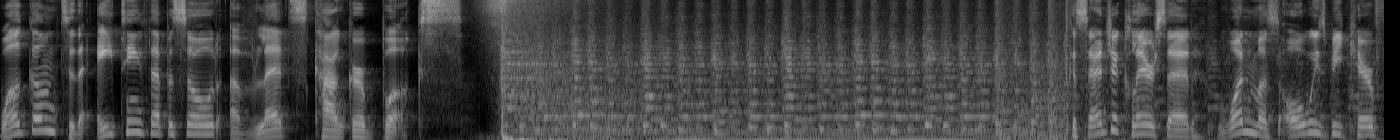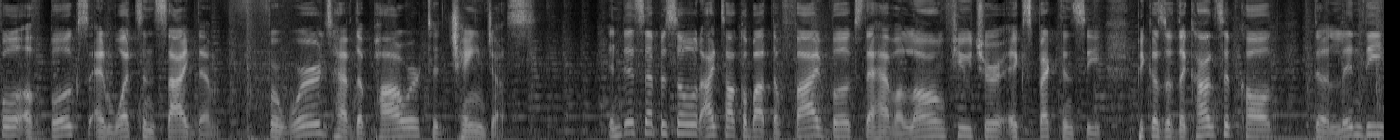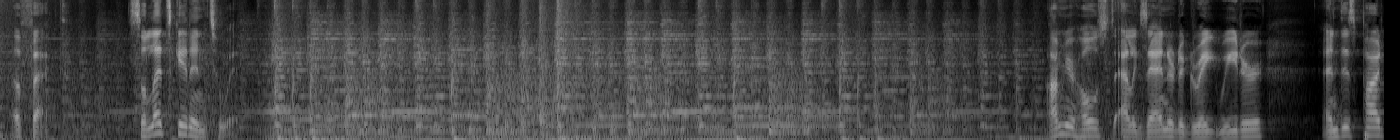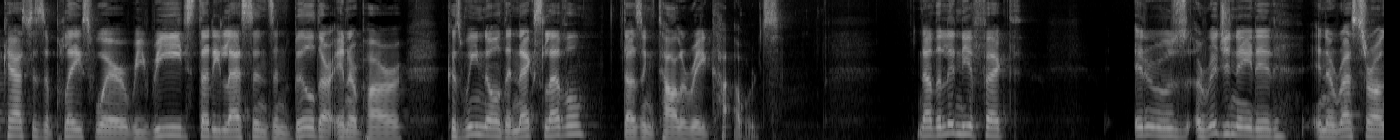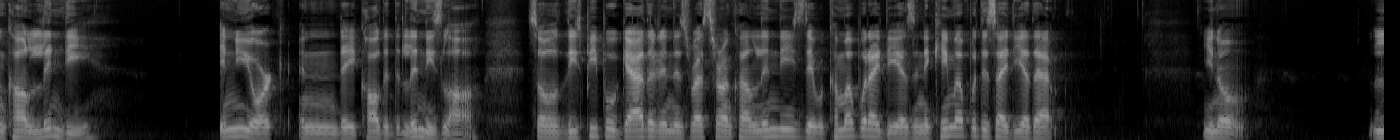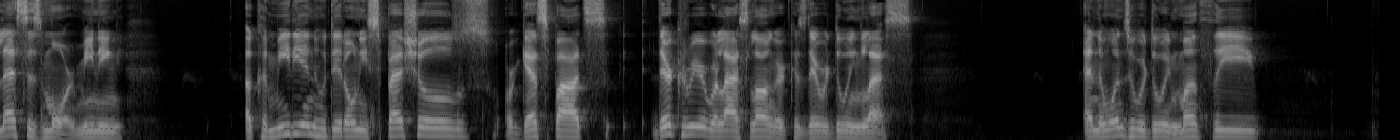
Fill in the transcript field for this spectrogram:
Welcome to the 18th episode of Let's Conquer Books. Cassandra Clare said, One must always be careful of books and what's inside them, for words have the power to change us. In this episode, I talk about the five books that have a long future expectancy because of the concept called the Lindy effect. So let's get into it. I'm your host, Alexander the Great Reader, and this podcast is a place where we read, study lessons, and build our inner power because we know the next level doesn't tolerate cowards. Now, the Lindy effect, it was originated in a restaurant called Lindy in New York, and they called it the Lindy's Law. So these people gathered in this restaurant called Lindy's. They would come up with ideas, and they came up with this idea that, you know, less is more, meaning a comedian who did only specials or guest spots, their career will last longer because they were doing less. And the ones who were doing monthly,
